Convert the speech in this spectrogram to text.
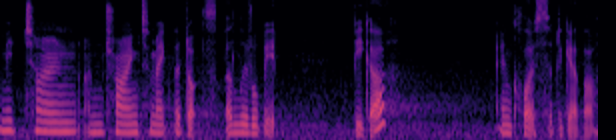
Mid-tone, I'm trying to make the dots a little bit bigger and closer together.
